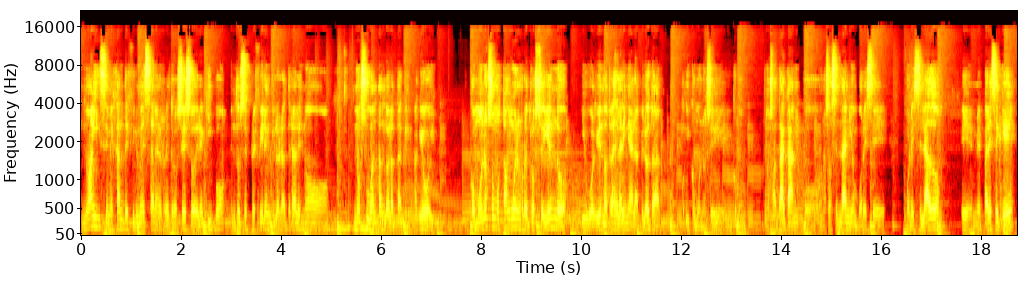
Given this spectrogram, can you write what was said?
no hay semejante firmeza en el retroceso del equipo, entonces prefieren que los laterales no, no suban tanto al ataque. ¿A qué voy? Como no somos tan buenos retrocediendo y volviendo atrás de la línea de la pelota, y como nos, como nos atacan o nos hacen daño por ese, por ese lado, eh, me parece que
